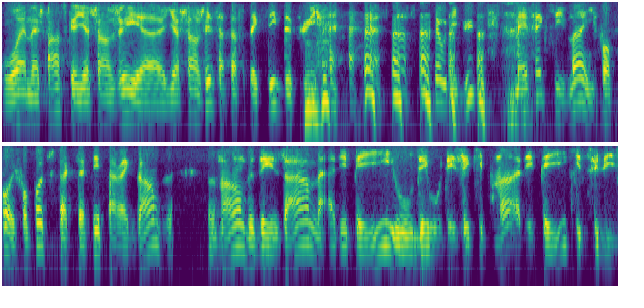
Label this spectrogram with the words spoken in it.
Ouais, mais je pense qu'il a changé, euh, il a changé sa perspective depuis. C'était au début. Mais effectivement, il faut pas, il faut pas tout accepter. Par exemple, vendre des armes à des pays ou des, ou des équipements à des pays qui utilisent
